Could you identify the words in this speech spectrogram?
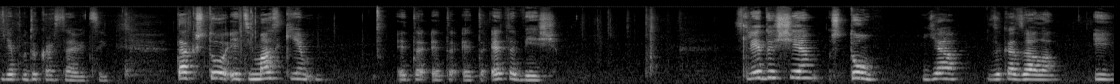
я буду красавицей. Так что эти маски, это, это, это, это вещь. Следующее, что я заказала и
